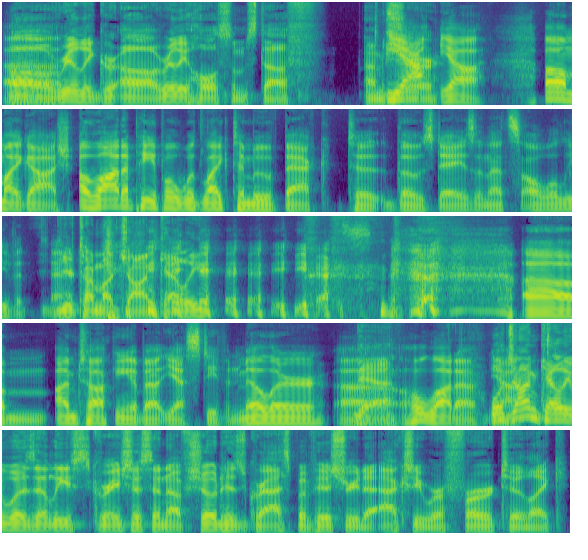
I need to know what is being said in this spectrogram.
oh, really? Gr- oh, really wholesome stuff. I'm Yeah, sure. yeah. Oh my gosh, a lot of people would like to move back to those days, and that's all we'll leave it. at. You're talking about John Kelly? yes. um, I'm talking about yes, Stephen Miller. Uh, Yeah. a whole lot of. Well, yeah. John Kelly was at least gracious enough, showed his grasp of history to actually refer to like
